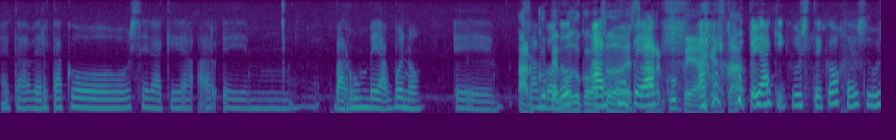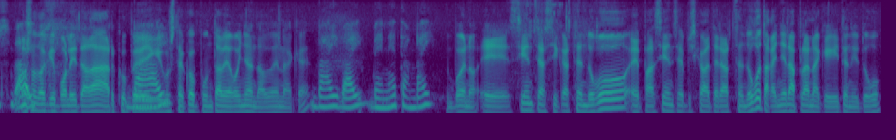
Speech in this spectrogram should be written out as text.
eta bertako zerak e, ar, em, barrunbeak, bueno, e, Arkupe moduko batzu da, ez? arkupeak- Arkupeak, da? Ikusteko, Jesus, bai. Oso toki polita da, arkupe Bai. ikusteko punta begoñan daudenak, eh? Bai, bai, benetan, bai. Bueno, e, zientziaz ikasten dugu, e, pazientzia pixka bat hartzen dugu, eta gainera planak egiten ditugu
